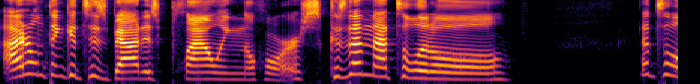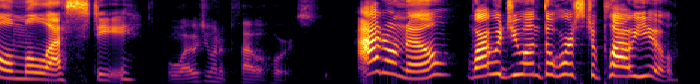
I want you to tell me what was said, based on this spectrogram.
i don't think it's as bad as plowing the horse because then that's a little that's a little molesty Well, why would you want to plow a horse? I don't know. Why would you want the horse to plow you?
